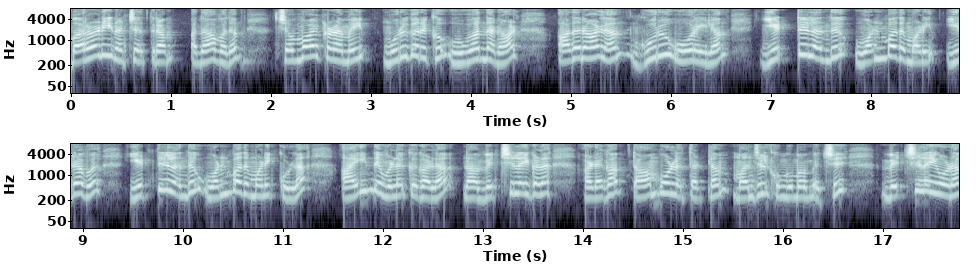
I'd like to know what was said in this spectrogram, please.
பரணி நட்சத்திரம் அதாவது செவ்வாய்க்கிழமை முருகருக்கு உகந்த நாள். அதனால் குரு ஊரையில் எட்டுலேருந்து ஒன்பது மணி இரவு எட்டுலேருந்து ஒன்பது மணிக்குள்ள ஐந்து விளக்குகளை நான் வெற்றிலைகளை அழகாக தாம்பூல தட்டம் மஞ்சள் குங்குமம் வச்சு வெற்றிலையோட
